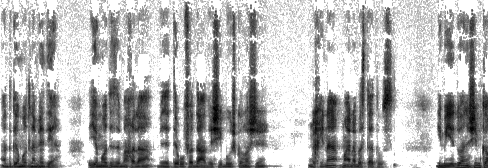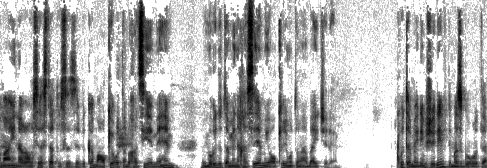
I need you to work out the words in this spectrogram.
ההדגמות למדיה. יהיה מאוד איזה מחלה וזה טירוף הדעת ושיבוש, כל מה שמכינה מעלה בסטטוס. אם ידעו אנשים כמה עין הרע עושה הסטטוס הזה וכמה עוקר אותם בחצי ימיהם ומוריד אותם מנכסיהם, עוקרים אותו מהבית שלהם. קחו את המילים שלי ותמסגרו אותם.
